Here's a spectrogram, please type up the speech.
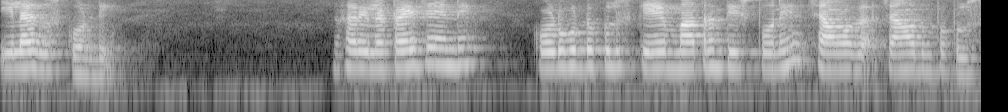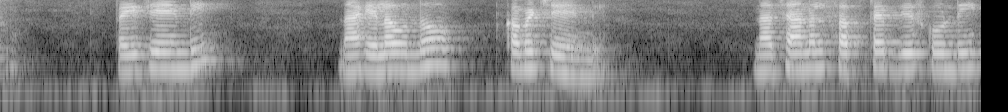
ఇలా చూసుకోండి. ఒకసారి ఇలా ట్రై చేయండి. కోడిగుడ్డు పులుసుకి ఏం మాత్రం తీసుకొని చామ చామదుంప పులుసు. ట్రై చేయండి. నాకు ఎలా ఉందో కమెంట్ చేయండి. నా ఛానల్ సబ్స్క్రైబ్ చేసుకోండి.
